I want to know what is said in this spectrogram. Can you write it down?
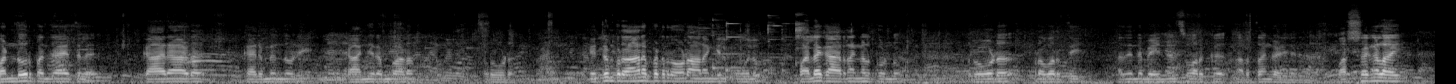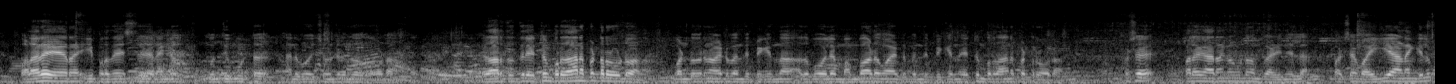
വണ്ടൂർ പഞ്ചായത്തിൽ കാരാട് കരിമ്പൻതൊടി കാഞ്ഞിരമ്പാടം റോഡ്. ഏറ്റവും പ്രധാനപ്പെട്ട റോഡാണെങ്കിൽ പോലും പല കാരണങ്ങൾ കൊണ്ടും റോഡ് പ്രവൃത്തി അതിന്റെ മെയിന്റനൻസ് വർക്ക് നടത്താൻ കഴിഞ്ഞിരുന്നില്ല വർഷങ്ങളായി വളരെയേറെ ഈ പ്രദേശത്തെ ജനങ്ങൾ ബുദ്ധിമുട്ട് അനുഭവിച്ചുകൊണ്ടിരുന്ന റോഡാണ്. യഥാർത്ഥത്തിൽ ഏറ്റവും പ്രധാനപ്പെട്ട റോഡുമാണ്. വണ്ടൂരിനുമായിട്ട് ബന്ധിപ്പിക്കുന്ന അതുപോലെ മമ്പാടുമായിട്ട് ബന്ധിപ്പിക്കുന്ന ഏറ്റവും പ്രധാനപ്പെട്ട റോഡാണ്. പക്ഷേ പല കാരണങ്ങൾ കൊണ്ട് നമുക്ക് കഴിഞ്ഞില്ല. പക്ഷേ വൈകിയാണെങ്കിലും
